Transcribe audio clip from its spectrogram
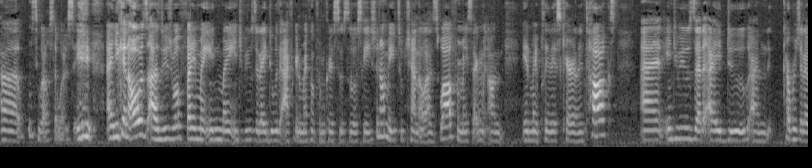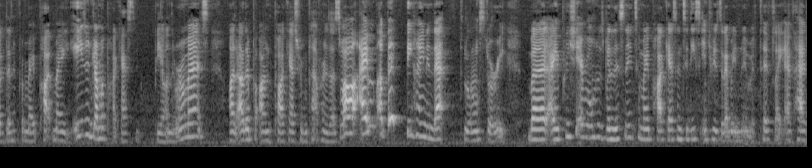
uh, let me see what else I want to say. and you can always, as usual, find my in my interviews that I do with the African American Film Critics Association on my YouTube channel as well for my segment on in my playlist Carolyn Talks and interviews that I do and coverage that I've done for my pot my Asian drama podcast Beyond the Romance on other on podcast streaming platforms as well. I'm a bit behind in that long story. But I appreciate everyone who's been listening to my podcast and to these interviews that I've been doing with Tiff. Like I've had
